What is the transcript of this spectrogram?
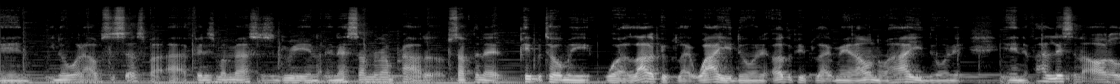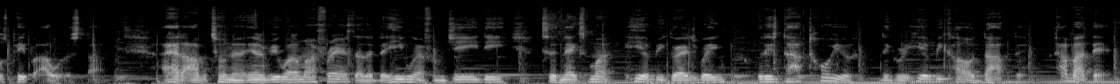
and you know what? I was successful. I finished my master's degree, and, and that's something I'm proud of. Something that people told me, well, a lot of people like, why are you doing it? Other people like, man, I don't know how you're doing it. And if I listened to all those people, I would have stopped. I had an opportunity to interview one of my friends the other day. He went from GED to next month. He'll be graduating with his doctoral degree. He'll be called doctor. How about that?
